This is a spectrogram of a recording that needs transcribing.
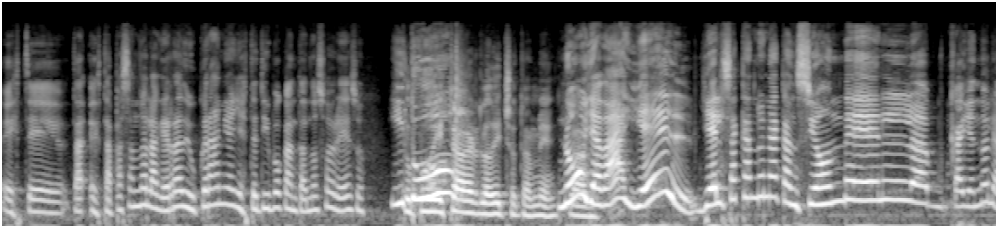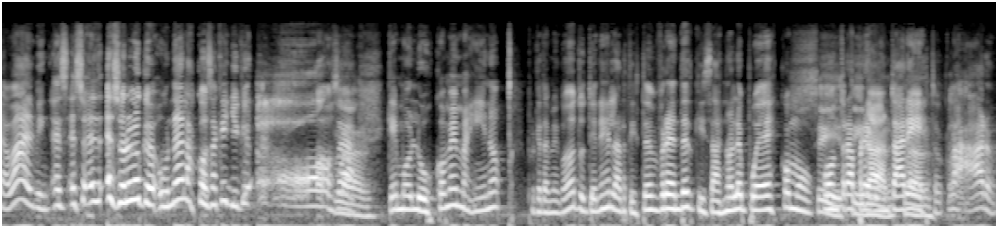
este, ta- está pasando la guerra de Ucrania y este tipo cantando sobre eso. ¿Y tú? tú pudiste haberlo dicho también. No, claro. ya va, y él, y él sacando una canción de él ah, cayéndole a Balvin. Es- eso, es- eso era lo que, una de las cosas que yo que, "Oh", o sea, Claro. que Molusco me imagino, porque también cuando tú tienes el artista enfrente, quizás no le puedes como Sí, contrapreguntar claro. esto, claro.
